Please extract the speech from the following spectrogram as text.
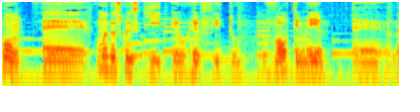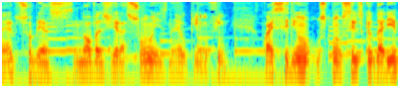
Bom, é, uma das coisas que eu reflito volta e meia é, né, sobre as novas gerações, né, o que, enfim, quais seriam os conselhos que eu daria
